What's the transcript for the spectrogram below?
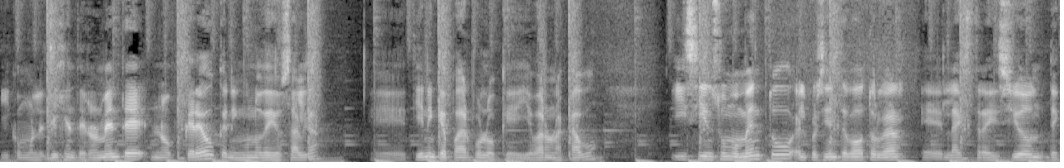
Y como les dije anteriormente, no creo que ninguno de ellos salga. Eh, tienen que pagar por lo que llevaron a cabo. Y si en su momento el presidente va a otorgar eh, la extradición de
